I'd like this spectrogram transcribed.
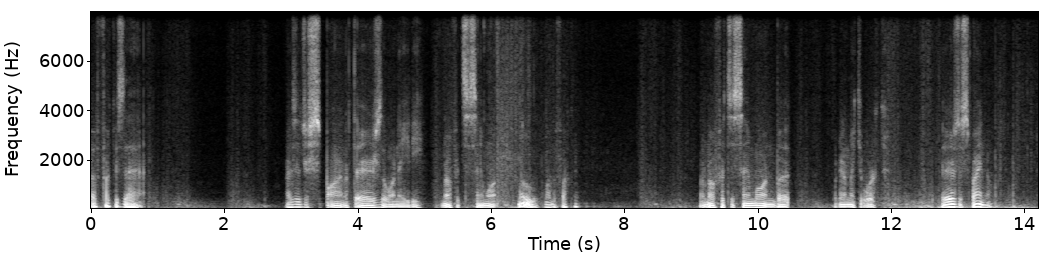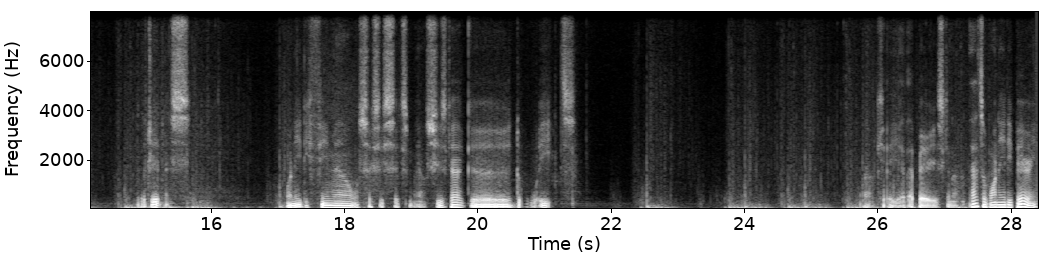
What the fuck is that? Why is it just spawning up there? There's the 180. Don't know if it's the same one. No, motherfucker. I don't know if it's the same one, but we're gonna make it work. There's a Spino. Legitness. 180 female, 166 male. She's got good weight. Okay, yeah, that berry is gonna. That's a 180 berry.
